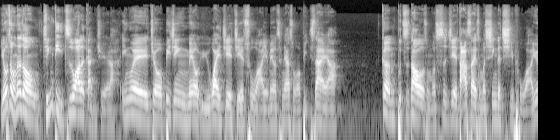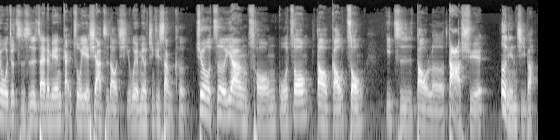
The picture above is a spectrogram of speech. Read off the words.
有种那种井底之蛙的感觉啦。因为就毕竟没有与外界接触啊，也没有参加什么比赛啊，更不知道什么世界大赛什么新的棋谱啊。因为我就只是在那边改作业下指导棋，我也没有进去上课。就这样从国中到高中。一直到了大学二年级吧，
